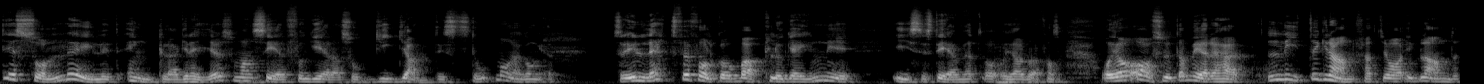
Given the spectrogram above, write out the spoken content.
det är så löjligt enkla grejer som man ser fungera så gigantiskt stort många gånger. Så det är ju lätt för folk att bara plugga in i, i systemet och, och göra bra från sig. Och jag avslutar med det här lite grann för att jag ibland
